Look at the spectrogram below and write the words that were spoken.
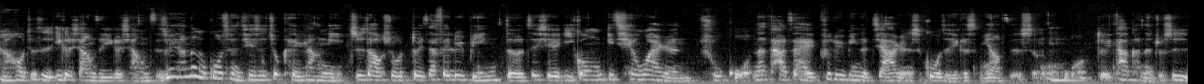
然后就是一个箱子一个箱子，所以他那个过程其实就可以让你知道说，对，在菲律宾的这些一共一千万人出国，那他在菲律宾的家人是过着一个什么样子的生活？嗯、对，他可能就是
